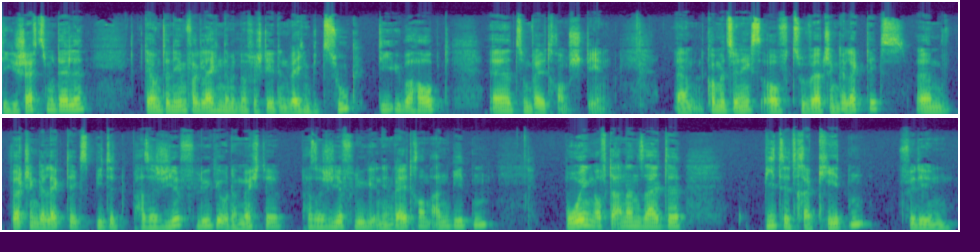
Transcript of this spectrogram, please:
die Geschäftsmodelle der Unternehmen vergleichen, damit man versteht, in welchem Bezug die überhaupt äh, zum Weltraum stehen. Ähm, kommen wir zunächst auf zu Virgin Galactics. Ähm, Virgin Galactics bietet Passagierflüge oder möchte Passagierflüge in den Weltraum anbieten. Boeing auf der anderen Seite bietet Raketen für den,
